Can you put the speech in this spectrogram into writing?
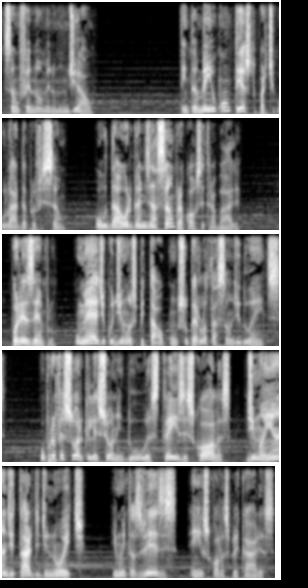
são um fenômeno mundial. Tem também o contexto particular da profissão ou da organização para a qual se trabalha. Por exemplo, o médico de um hospital com superlotação de doentes o professor que leciona em duas, três escolas, de manhã, de tarde e de noite, e muitas vezes em escolas precárias.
